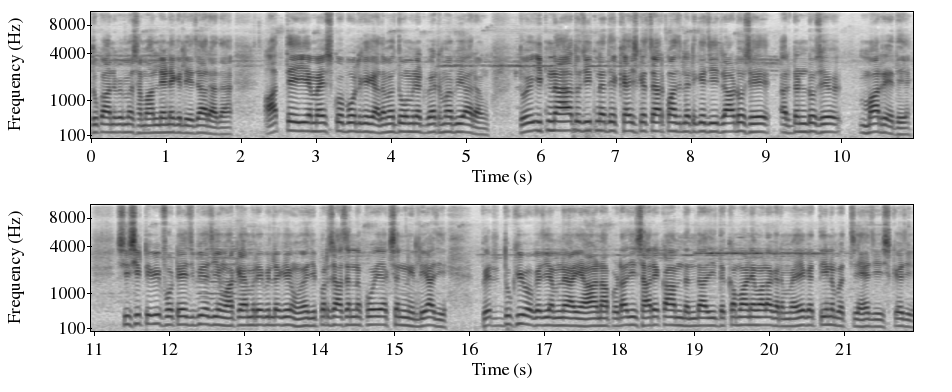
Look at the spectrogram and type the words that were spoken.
दुकान पे मैं सामान लेने के लिए जा रहा था। आते ही मैं इसको बोल के गया था, मैं दो मिनट बैठ, मैं भी आ रहा हूँ। तो इतना आया तो जितने देखा, इसके चार पाँच लड़के जी राडों से और डंडों से मार रहे थे। सीसीटीवी फुटेज भी है जी, वहाँ कैमरे भी लगे हुए हैं जी, प्रशासन ने कोई एक्शन नहीं लिया जी। फिर दुखी हो गए जी, हमने यहाँ आना पड़ा जी, सारे काम धंधा जी कमाने वाला घर में एक तीन बच्चे हैं जी इसके जी।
